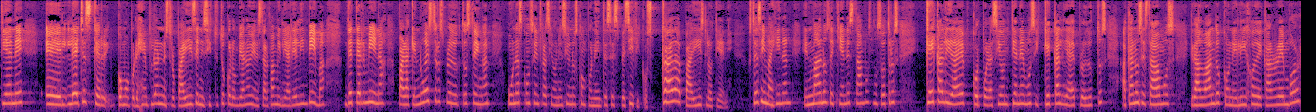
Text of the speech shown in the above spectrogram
tiene eh, leyes que, como por ejemplo en nuestro país el Instituto Colombiano de Bienestar Familiar y el INVIMA, determina para que nuestros productos tengan unas concentraciones y unos componentes específicos. Cada país lo tiene. ¿Ustedes se imaginan en manos de quién estamos nosotros? ¿Qué calidad de corporación tenemos y qué calidad de productos? Acá nos estábamos graduando con el hijo de Carl Rembor,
